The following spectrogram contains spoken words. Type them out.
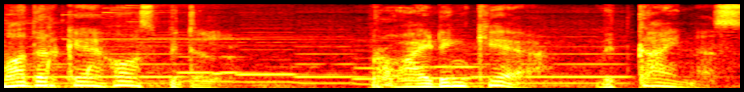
Mother care hospital providing care with kindness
